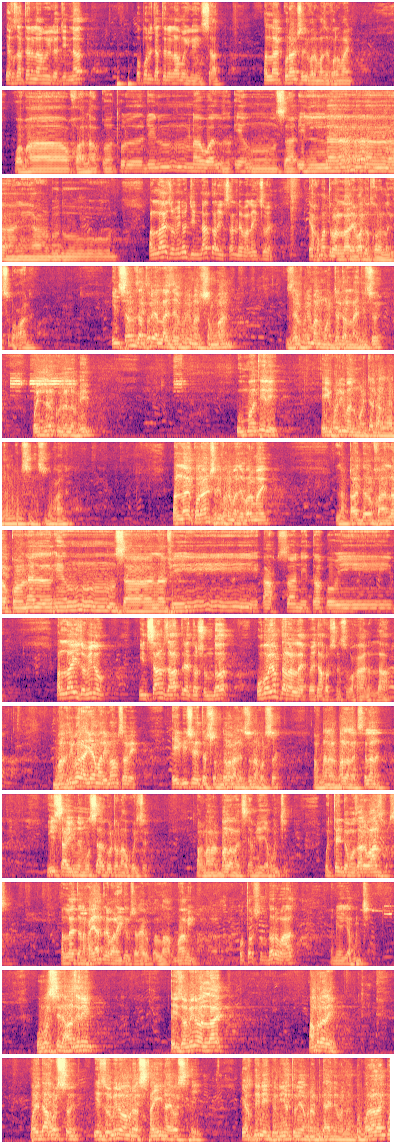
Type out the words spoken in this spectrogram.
এক জাতের নাম হইল জিন্নাত অপর জাতের নাম হইল ইনসান আল্লাহ কোরআন শরীফের মাঝে ফরমাইন وما خلقت الجن والإنس إلا ليعبدون আল্লাহ জমিন জিন্নাত আর ইনসান রে বানাইছে একমাত্র আল্লাহর ইবাদত করার লাগে সুবহান ইনসান জাতরে আল্লাহ যে পরিমাণ সম্মান যে পরিমাণ মর্যাদা আল্লাহ দিছে অন্য কোন লোভে উম্মতের এই পরিমাণ মর্যাদা আল্লাহ দান করছেন সুবহান আল্লাহ কোরআন শরীফের মাঝে ফরমায় لقد خلقنا الإنسان في أحسن تقويم আল্লাহ জমিনও ইনসান জাতরে এত সুন্দর। অবয়ব দ্বারা আল্লাহ পয়দা করছেন সুবহান আল্লাহ মাগরিবর আগে আমার ইমাম সাহেব এই বিষয়ে তো সুন্দর আলোচনা করছেন। আপনার আর ভালো লাগছে না? ঈসা ইবনে মুসার ঘটনাও হয়েছে। আপনার আর ভালো লাগছে, আমি এই শুনছি। অত্যন্ত মজার ওয়াজ করছে। আল্লাহ তালা হায়াত রে বাড়াই দেব সারাই হোক আল্লাহ। মামি কত সুন্দর ওয়াজ, আমি এই শুনছি। উপস্থিত হাজিরি। এই জমিনও আল্লাহ আমরা রে পয়দা করছে। এই জমিনও আমরা স্থায়ী নাই অস্থায়ী। একদিন এই দুনিয়া তুলে আমরা বিদায় নেওয়া লাগবো। মরা লাগবো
